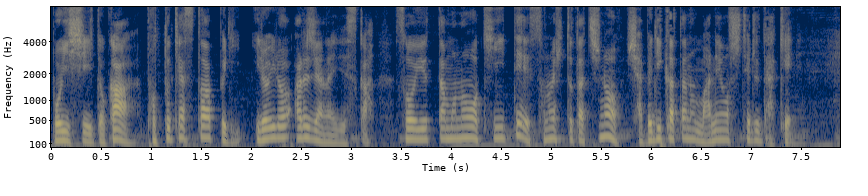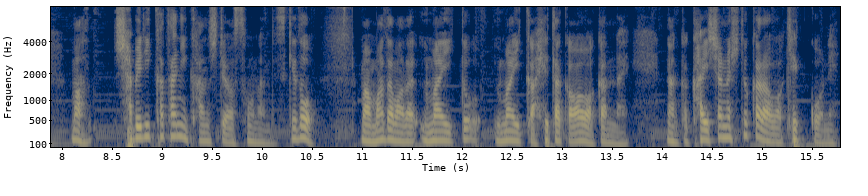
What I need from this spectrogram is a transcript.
ボイシーとかポッドキャストアプリいろいろあるじゃないですか。そういったものを聞いてその人たちの喋り方の真似をしてるだけ。まあ喋り方に関してはそうなんですけど、まあ、まだまだうまいとうまいか下手かは分かんないなんか会社の人からは結構ね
